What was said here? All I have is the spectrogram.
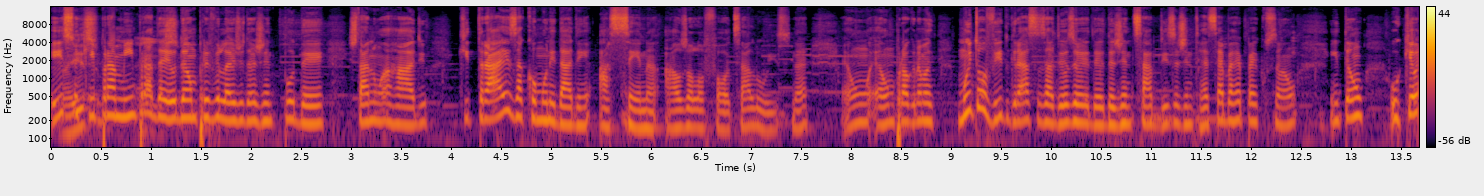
Isso é aqui, para mim, para é Deildo, é um privilégio da gente poder estar numa rádio que traz a comunidade à cena, aos holofotes, à luz, né? É um, é um programa muito ouvido, graças a Deus, eu, a gente sabe disso, a gente recebe a repercussão. Então, o que eu,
